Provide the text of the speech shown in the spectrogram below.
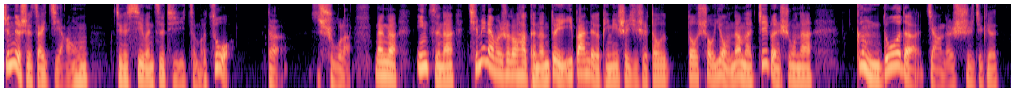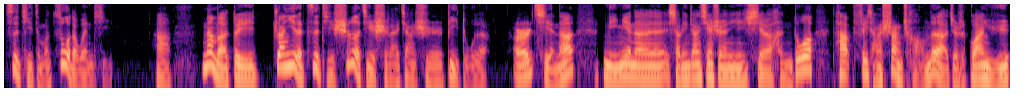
真的是在讲这个西文字体怎么做的书了。那个，因此呢，前面两本书的话，可能对一般的平面设计师都都受用。那么这本书呢，更多的讲的是这个字体怎么做的问题啊。那么对于专业的字体设计师来讲是必读的。而且呢，里面呢，小林章先生写了很多他非常擅长的，就是关于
